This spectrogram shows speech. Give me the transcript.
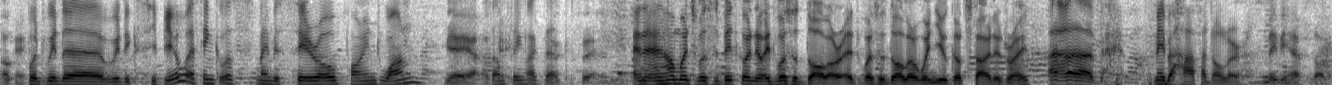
Okay. But with the with the CPU, I think it was maybe zero point one, yeah, yeah, okay. something like that. And, and how much was the bitcoin? No, it was a dollar. It was a dollar when you got started, right? Uh, maybe half a dollar. Maybe half a dollar.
